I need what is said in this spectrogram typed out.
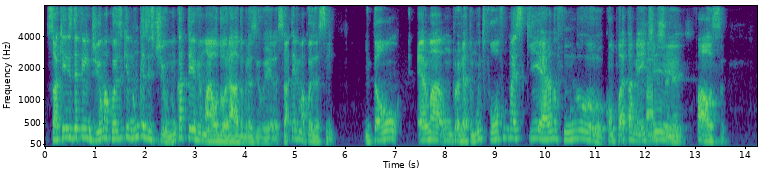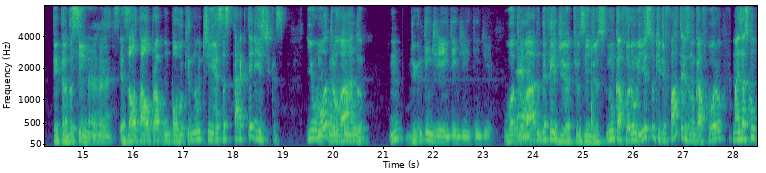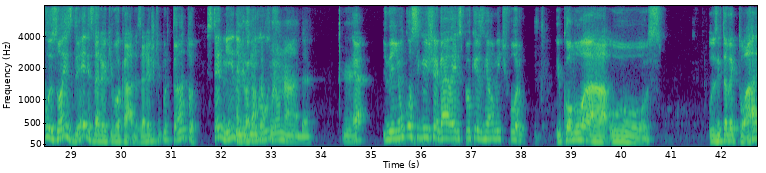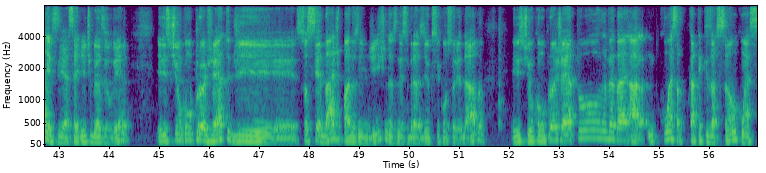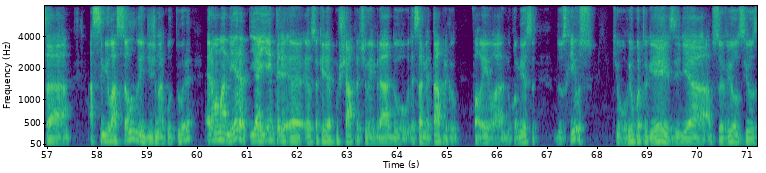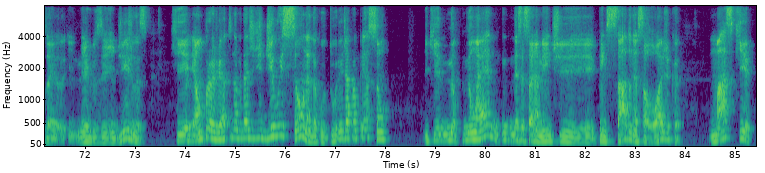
Só que eles defendiam uma coisa que nunca existiu, nunca teve uma Eldorado brasileira, sabe? Teve uma coisa assim. Então, era uma, um projeto muito fofo, mas que era, no fundo, completamente falso. Né? falso. Tentando, assim, uhum. exaltar o próprio, um povo que não tinha essas características. E o outro lado. Hum? Entendi, entendi, entendi. O outro é, lado defendia que os índios nunca foram isso, que de fato eles nunca foram, mas as conclusões deles eram equivocadas. Era de que, portanto, extermina, eles nunca longe. foram nada. É. é. E nenhum conseguiu enxergar eles pelo que eles realmente foram. E como a, os, os intelectuais e essa elite brasileira, eles tinham como projeto de sociedade para os indígenas nesse Brasil que se consolidava, eles tinham como projeto, na verdade, a, com essa catequização, com essa assimilação do indígena à cultura, era uma maneira, e aí é, eu só queria puxar para te lembrar do, dessa metáfora que eu falei lá no começo dos rios, que o rio português iria absorver os rios da, negros e indígenas, que é um projeto, na verdade, de diluição né, da cultura e de apropriação. E que não, não é necessariamente pensado nessa lógica, mas que,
